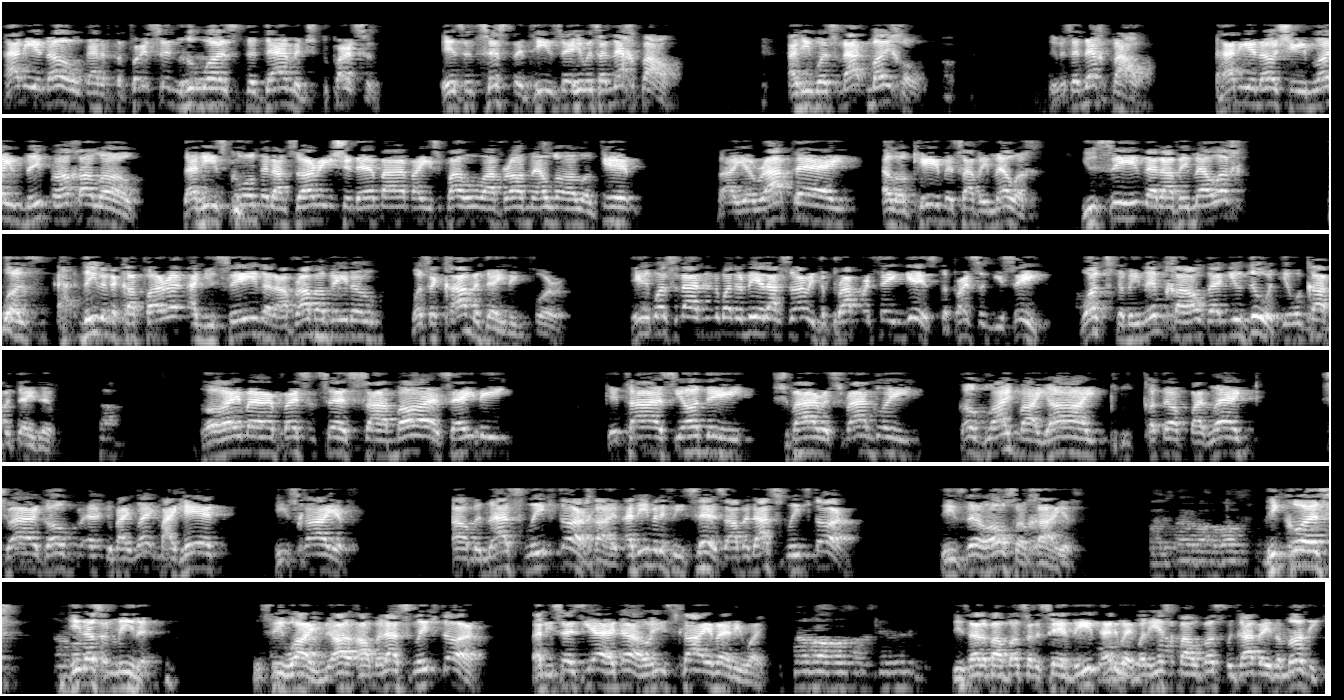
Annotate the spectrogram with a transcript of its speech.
how do you know that if the person who was the damaged person is insistent, he's a, he was a nechbal, and he was not Michael, he was a nechbal. How do you know Shim Leim Bachalo, that he's called an Amzari Shedemar by Yispalu Avram Elo Elokim, by Yerape Elokim is Avimelech. You see that Avimelech was needed a kapara, and you see that Avraham Avinu was accommodating for it. He was not want to be an sorry. The proper thing is the person you see wants to be nimchal, then you do it. You accommodate him. The person says Samar Seidi Gitar Yodi Shvaris Ragli go blind my eye, cut off my leg, try to go uh, my leg, my hand, he's chayiv. Almanas liftar chayiv. And even if he says almanas liftar, he's there also chayiv. Because he doesn't mean it. You see why? Almanas liftar. And he says, yeah, I know, he's chayiv anyway. He's not about bus on the sand anyway, but he is about bus the gabe the money.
